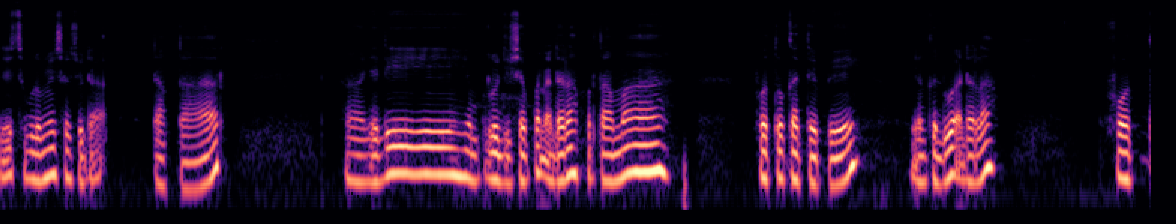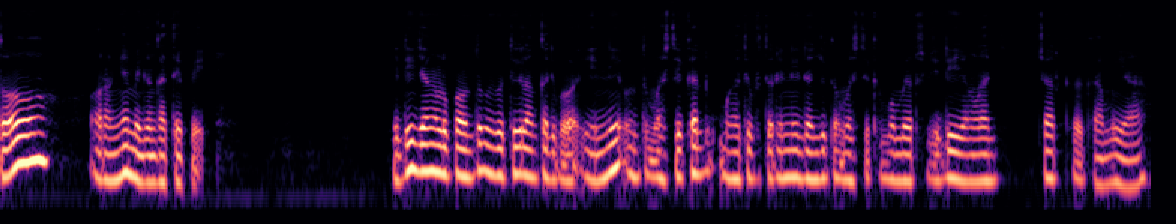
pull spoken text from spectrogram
Jadi sebelumnya saya sudah daftar. Nah, jadi yang perlu disiapkan adalah pertama foto KTP yang kedua adalah foto orangnya megang KTP. Jadi jangan lupa untuk mengikuti langkah di bawah ini untuk memastikan mengaktifkan ini dan juga memastikan pembayar subsidi yang lancar ke kamu ya.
